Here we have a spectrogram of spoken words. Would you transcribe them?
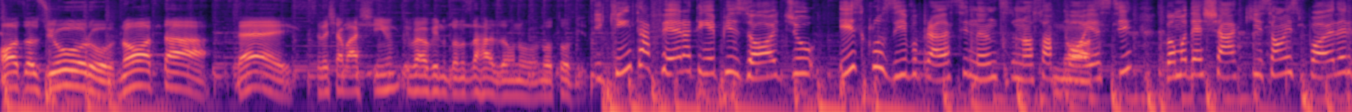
Rosas de Ouro, nota 10. Você deixa baixinho e vai ouvindo Donos da Razão no, no outro ouvido. E quinta-feira tem episódio exclusivo para assinantes do nosso Apoia-se. Vamos deixar aqui só um spoiler,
